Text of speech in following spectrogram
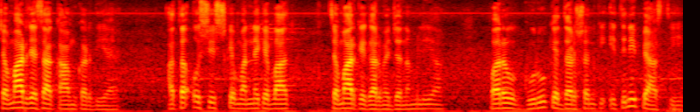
चमार जैसा काम कर दिया है। अतः उस शिष्य के मरने के बाद चमार के घर में जन्म लिया। पर गुरु के दर्शन की इतनी प्यास थी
